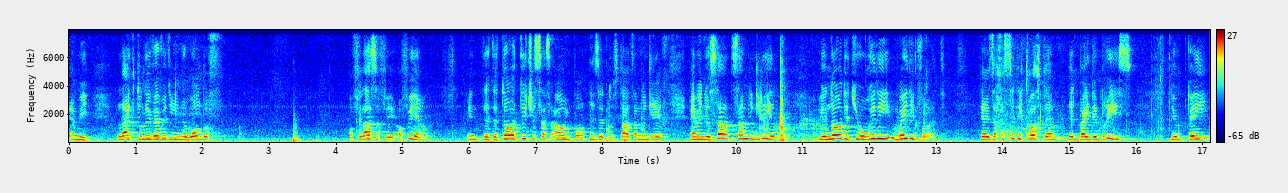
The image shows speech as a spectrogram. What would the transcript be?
and we like to live everything in the world of, of philosophy, of fear, the, the Torah teaches us how important is it to start something real. And when you start something real, you know that you're really waiting for it. There is a Hasidic custom that by the breeze, you pay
